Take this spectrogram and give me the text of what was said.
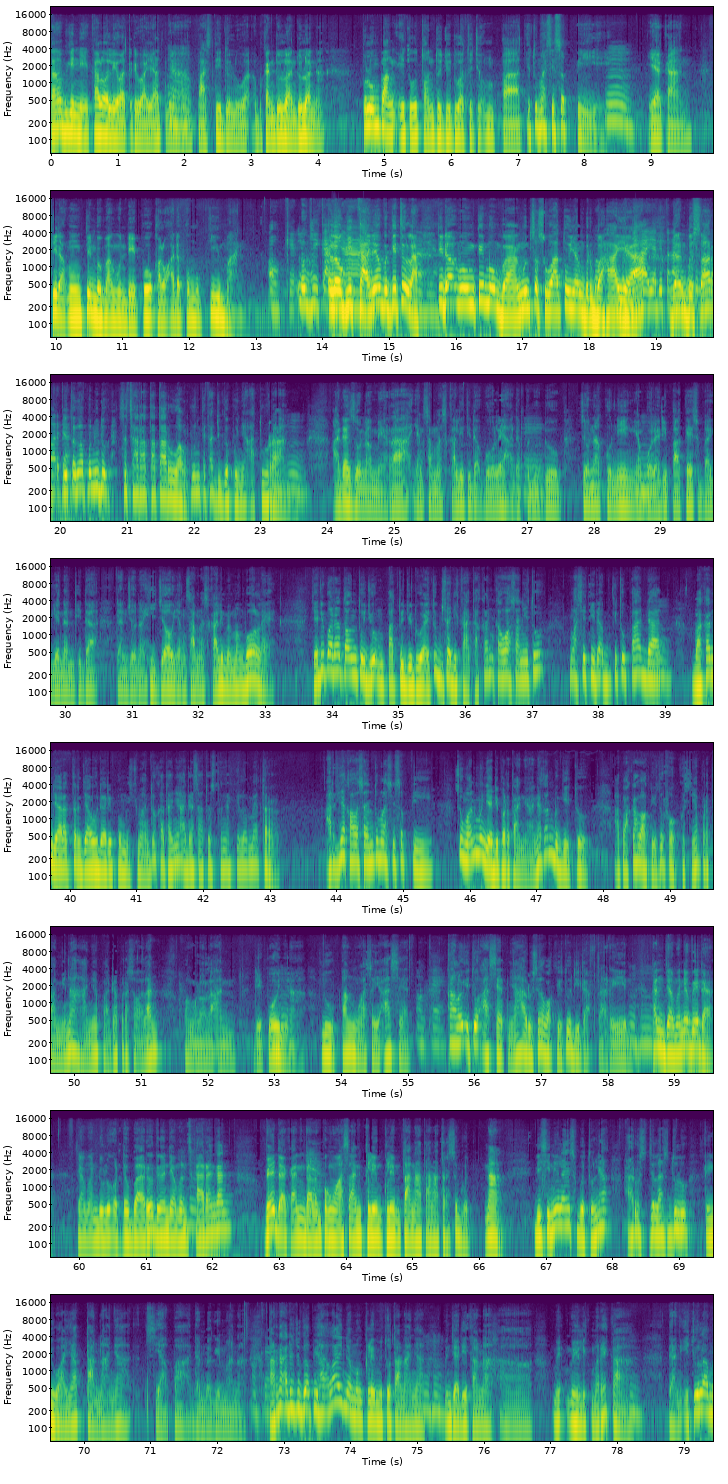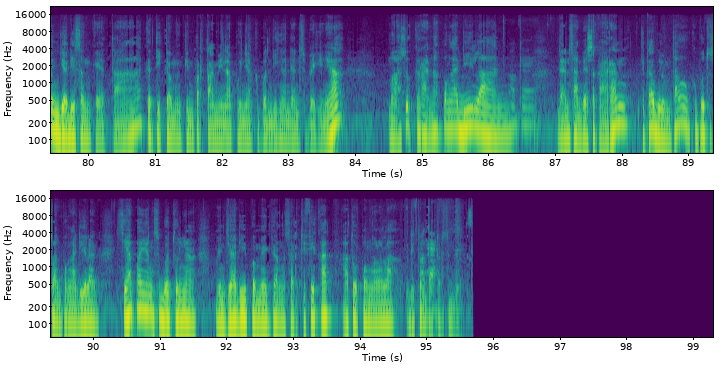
Pertama begini, kalau lewat riwayatnya mm -hmm. pasti dulu bukan duluan duluan nah. Pelumpang itu tahun 7274 itu masih sepi. Mm. Ya kan? Tidak mungkin membangun depo kalau ada pemukiman. Oke, logikanya. Logikanya begitulah. Nah, ya. Tidak mungkin membangun sesuatu yang berbahaya, berbahaya dan besar warga. di tengah penduduk. Secara tata ruang pun kita juga punya aturan. Hmm. Ada zona merah yang sama sekali tidak boleh ada penduduk, zona kuning yang hmm. boleh dipakai sebagian dan tidak, dan zona hijau yang sama sekali memang boleh. Jadi pada tahun 7472 itu bisa dikatakan kawasan itu masih tidak begitu padat. Hmm. Bahkan jarak terjauh dari pemukiman itu katanya ada satu setengah kilometer. Artinya kawasan itu masih sepi. Cuman menjadi pertanyaannya kan begitu. Apakah waktu itu fokusnya Pertamina hanya pada persoalan pengelolaan deponya, hmm. lupa menguasai aset. Okay. Kalau itu asetnya harusnya waktu itu didaftarin. Hmm. Kan zamannya beda. Zaman dulu Orde Baru dengan zaman hmm. sekarang kan beda kan yeah. dalam penguasaan klaim-klaim tanah-tanah tersebut. Nah, di sinilah yang sebetulnya harus jelas dulu riwayat tanahnya siapa dan bagaimana. Okay. Karena ada juga pihak lain yang mengklaim itu tanahnya mm -hmm. menjadi tanah uh, milik mereka. Mm. Dan itulah menjadi sengketa ketika mungkin Pertamina punya kepentingan dan sebagainya masuk ke ranah pengadilan. Okay. Dan sampai sekarang kita belum tahu keputusan pengadilan siapa yang sebetulnya menjadi pemegang sertifikat atau pengelola di tempat okay. tersebut.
